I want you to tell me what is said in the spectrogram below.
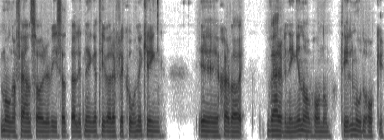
många fans har visat väldigt negativa reflektioner kring eh, själva värvningen av honom till Modo Hockey.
